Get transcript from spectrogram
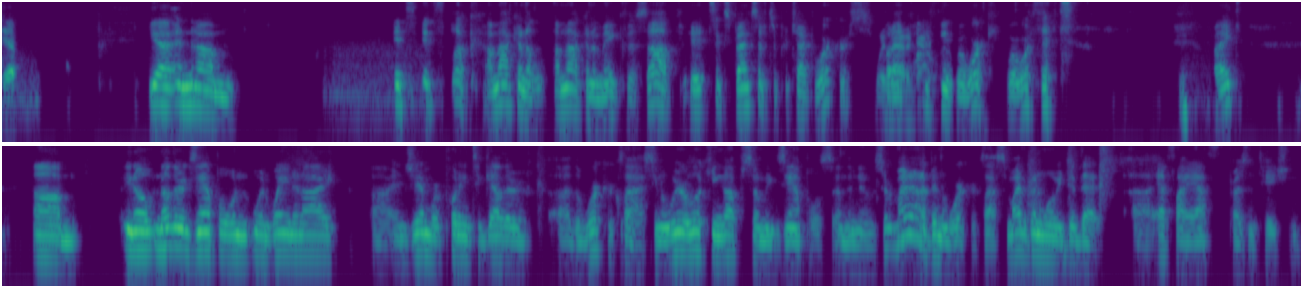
Yep. Yeah, and um, it's it's look, I'm not gonna I'm not gonna make this up. It's expensive to protect workers, but I Without kinda doubt. think we're work we're worth it, right? Um, you know, another example when when Wayne and I uh, and Jim were putting together uh, the worker class, you know, we were looking up some examples in the news. Or it might not have been the worker class. It might have been when we did that uh, FIF presentation.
